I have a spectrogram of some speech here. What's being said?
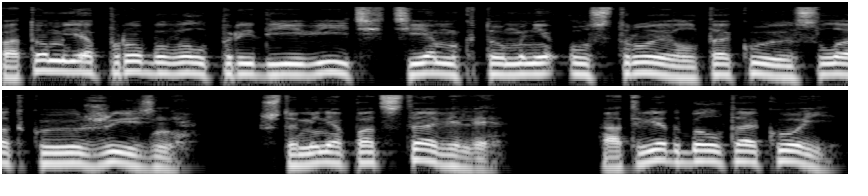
Потом я пробовал предъявить тем, кто мне устроил такую сладкую жизнь, что меня подставили. Ответ был такой.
